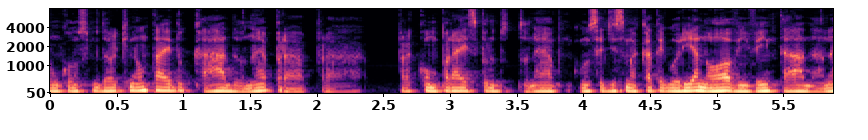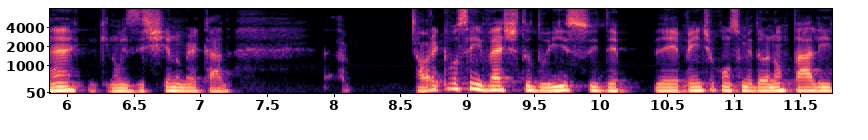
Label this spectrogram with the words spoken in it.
um, consumidor que não está educado, né, para comprar esse produto, né, como você disse, uma categoria nova, inventada, né, que não existia no mercado. A hora que você investe tudo isso e de, de repente o consumidor não está ali,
